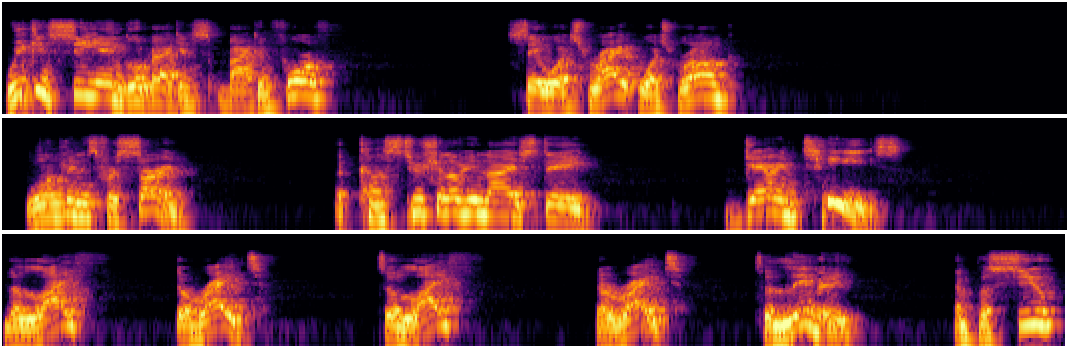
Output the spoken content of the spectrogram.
we can see and go back and back and forth, say what's right, what's wrong. One thing is for certain: the Constitution of the United States guarantees the life, the right to life, the right to liberty, and pursuit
